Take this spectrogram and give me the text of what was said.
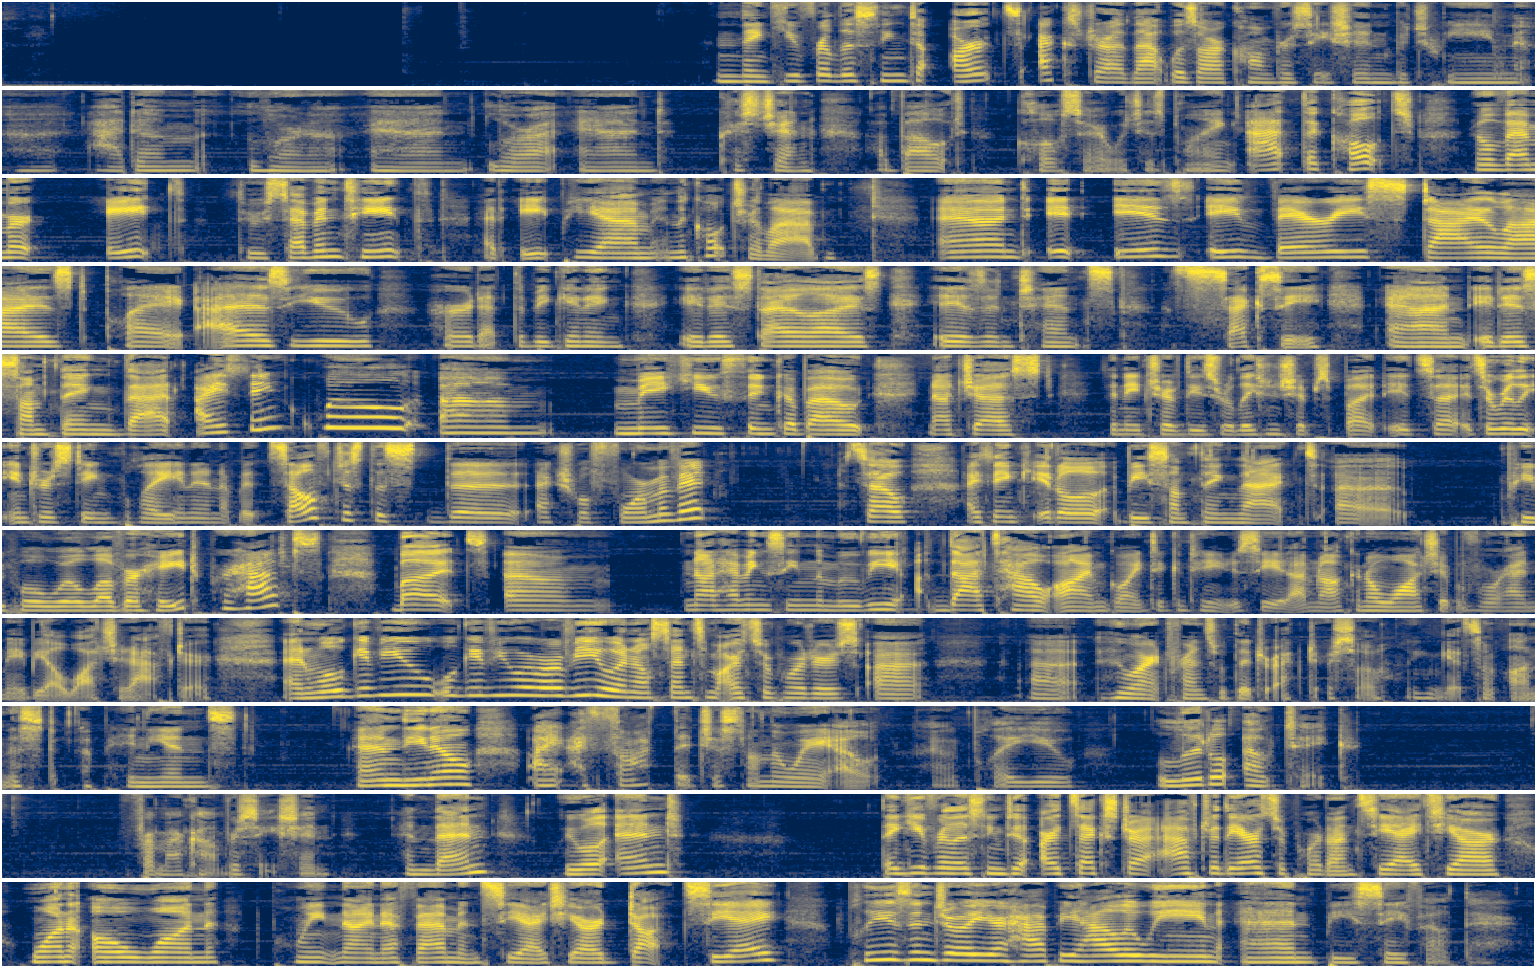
And thank you for listening to Arts Extra. That was our conversation between uh, Adam, Lorna, and Laura and Christian about Closer, which is playing at the Cultch November 8th through 17th at 8 p.m. in the Culture Lab. And it is a very stylized play. As you heard at the beginning, it is stylized, it is intense, sexy, and it is something that I think will um, make you think about not just the nature of these relationships, but it's a it's a really interesting play in and of itself. Just the the actual form of it. So I think it'll be something that uh, people will love or hate, perhaps. But um, not having seen the movie, that's how I'm going to continue to see it. I'm not going to watch it beforehand. Maybe I'll watch it after, and we'll give you we'll give you a review, and I'll send some arts reporters uh, uh, who aren't friends with the director, so we can get some honest opinions. And you know, I, I thought that just on the way out, I would play you a little outtake from our conversation, and then we will end. Thank you for listening to Arts Extra after the Arts Report on CITR 101.9 FM and CITR.ca. Please enjoy your happy Halloween and be safe out there.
